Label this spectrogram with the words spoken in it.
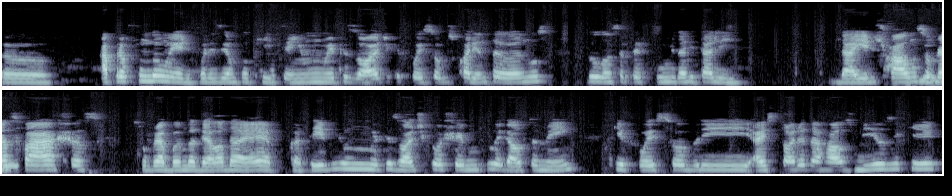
uh, aprofundam ele. Por exemplo, aqui tem um episódio que foi sobre os 40 anos do lança-perfume da Rita Lee. Daí eles falam sobre as faixas, sobre a banda dela da época. Teve um episódio que eu achei muito legal também, que foi sobre a história da house music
